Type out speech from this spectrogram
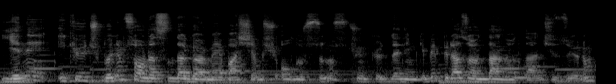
yeni 2-3 bölüm sonrasında görmeye başlamış olursunuz. Çünkü dediğim gibi biraz önden önden çiziyorum.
